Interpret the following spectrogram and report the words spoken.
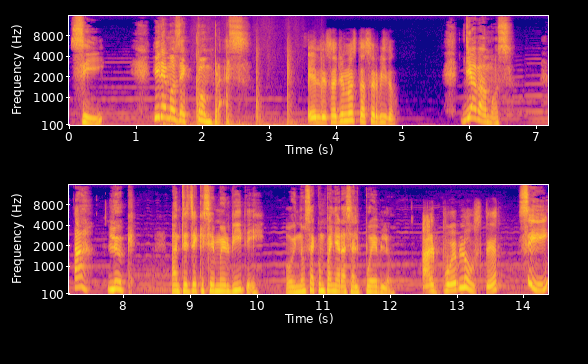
Sí. Iremos de compras. El desayuno está servido. Ya vamos. Ah, Luke, antes de que se me olvide, hoy nos acompañarás al pueblo. ¿Al pueblo usted? Sí,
